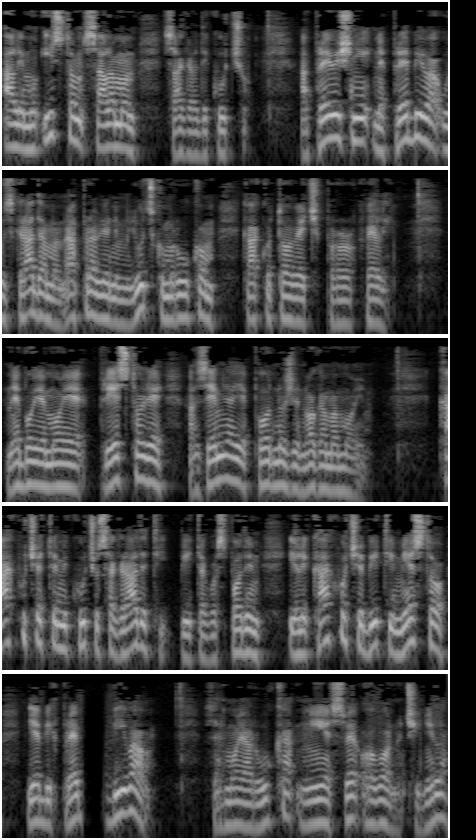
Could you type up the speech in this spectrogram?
Ali mu istom Salamon sagradi kuću, a previšnji ne prebiva u zgradama napravljenim ljudskom rukom, kako to već prorok veli. Nebo je moje prijestolje, a zemlja je podnože nogama mojim. Kakvu ćete mi kuću sagraditi, pita gospodin, ili kakvo će biti mjesto gdje bih prebivao? Zar moja ruka nije sve ovo načinila?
